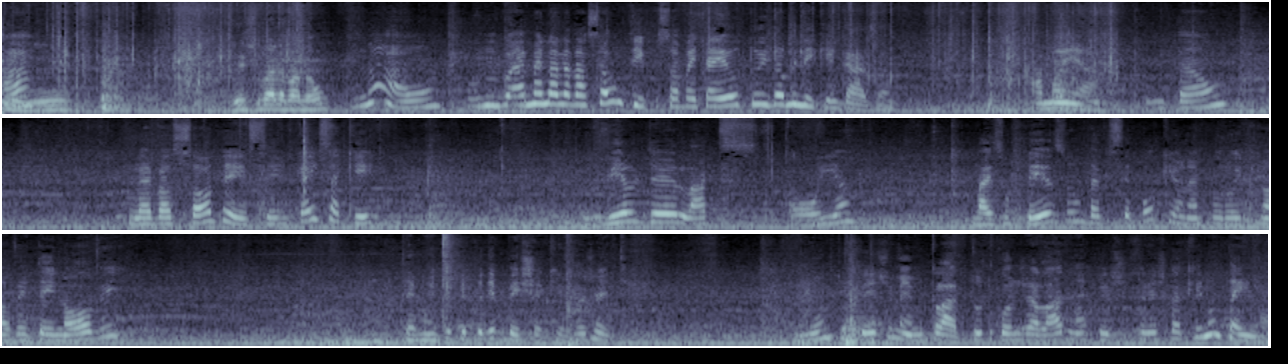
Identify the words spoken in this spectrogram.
Ah? Esse vai levar não? Não, é melhor levar só um tipo, só vai estar eu, tu e Dominique em casa. Amanhã. Então, leva só desse. Que é isso aqui? Wilderlachs. Olha. Mas o peso deve ser pouquinho, né? Por 8,99. Tem muito tipo de peixe aqui, viu, gente? Muito peixe mesmo, claro, tudo congelado, né? Peixe fresco aqui não tem, não.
